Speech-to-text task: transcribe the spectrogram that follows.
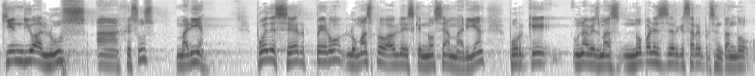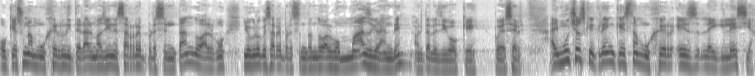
¿quién dio a luz a Jesús? María. Puede ser, pero lo más probable es que no sea María, porque una vez más, no parece ser que está representando o que es una mujer literal, más bien está representando algo. Yo creo que está representando algo más grande. Ahorita les digo qué puede ser. Hay muchos que creen que esta mujer es la iglesia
